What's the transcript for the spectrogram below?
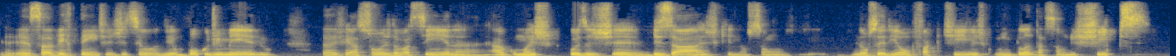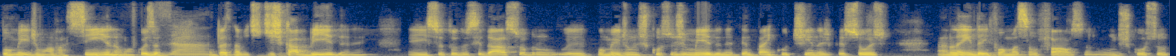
essa vertente de, ser de um pouco de medo das reações da vacina, algumas coisas é, bizarras que não são não seriam factíveis, como implantação de chips por meio de uma vacina, uma coisa Exato. completamente descabida, né? E isso tudo se dá sobre um, eh, por meio de um discurso de medo, né? Tentar incutir nas pessoas, além da informação falsa, um discurso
